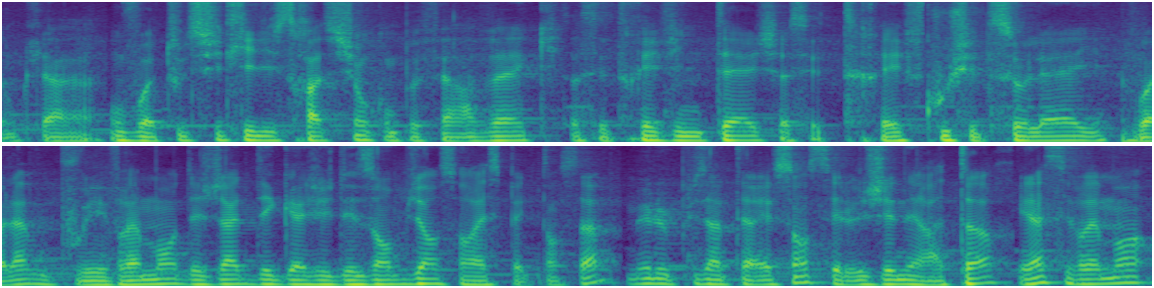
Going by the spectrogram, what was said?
Donc là, on voit tout de suite l'illustration qu'on peut faire avec. Ça, c'est très vintage. Ça, c'est très coucher de soleil. Voilà, vous pouvez vraiment déjà dégager des ambiances en respectant ça. Mais le plus intéressant, c'est le générateur. Et là, c'est vraiment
